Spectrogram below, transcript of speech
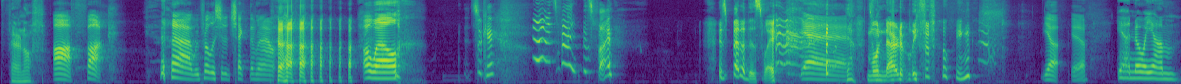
fair enough. Ah, fuck. we probably should have checked them out. oh well. It's okay. it's fine. It's fine. It's better this way. Yeah. Yeah. More narratively fulfilling. Yeah, yeah. Yeah, no, I um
